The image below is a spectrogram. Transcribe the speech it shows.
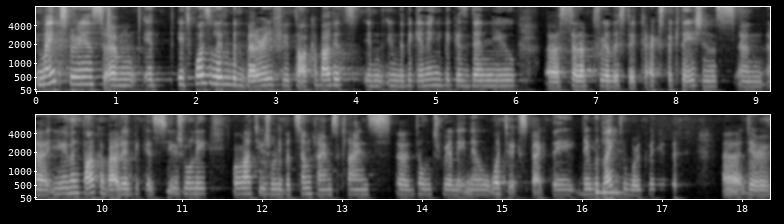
in my experience, um, it it was a little bit better if you talk about it in in the beginning because then you uh, set up realistic expectations and uh, you even talk about it because usually, or not usually, but sometimes clients uh, don't really know what to expect. They they would mm -hmm. like mm-hmm. to work with you, but uh, their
